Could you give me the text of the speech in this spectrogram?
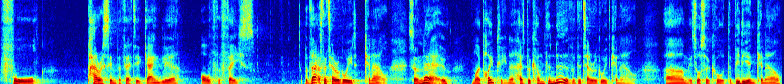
four parasympathetic ganglia of the face. But that's the pterygoid canal. So now, my pipe cleaner has become the nerve of the pterygoid canal. Um, it's also called the Vidian canal,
